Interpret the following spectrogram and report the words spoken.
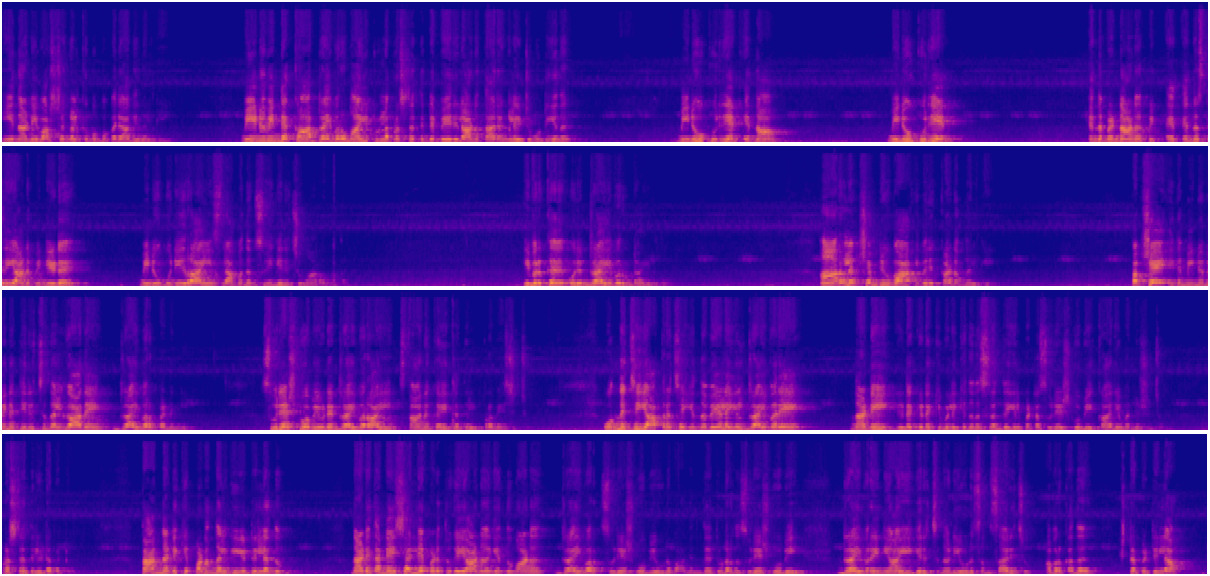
ഈ നടി വർഷങ്ങൾക്ക് മുമ്പ് പരാതി നൽകി. മീനുവിന്റെ കാർ ഡ്രൈവറുമായിട്ടുള്ള പ്രശ്നത്തിന്റെ പേരിലാണ് താരങ്ങൾ ഏറ്റുമുട്ടിയത്. മിനു കുര്യൻ എന്ന മിനു കുര്യൻ എന്ന പെണ്ണാണ് എന്ന സ്ത്രീയാണ് പിന്നീട് മിനു മുനീറായി ഇസ്ലാം മതം സ്വീകരിച്ചു മാറുന്നത്. ഇവർക്ക് ഒരു ഡ്രൈവർ ഉണ്ടായിരുന്നു. ആറ് ലക്ഷം രൂപ ഇവർ കടം നൽകി. പക്ഷേ ഇത് മിനുവിന് തിരിച്ചു നൽകാതെ ഡ്രൈവർ പിണങ്ങി. സുരേഷ് ഗോപിയുടെ ഡ്രൈവറായി സ്ഥാനക്കയറ്റത്തിൽ പ്രവേശിച്ചു. ഒന്നിച്ച് യാത്ര ചെയ്യുന്ന വേളയിൽ ഡ്രൈവറെ നടി ഇടയ്ക്കിടയ്ക്ക് വിളിക്കുന്നത് ശ്രദ്ധയിൽപ്പെട്ട സുരേഷ് ഗോപി കാര്യം അന്വേഷിച്ചു. പ്രശ്നത്തിൽ ഇടപെട്ടു. താൻ നടിക്ക് പണം നൽകിയിട്ടില്ലെന്നും നടി തന്നെ ശല്യപ്പെടുത്തുകയാണ് എന്നുമാണ് ഡ്രൈവർ സുരേഷ് ഗോപിയോട് പറഞ്ഞത്. തുടർന്ന് സുരേഷ് ഗോപി ഡ്രൈവറെ ന്യായീകരിച്ച് നടിയോട് സംസാരിച്ചു. അവർക്കത് ഇഷ്ടപ്പെട്ടില്ല.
